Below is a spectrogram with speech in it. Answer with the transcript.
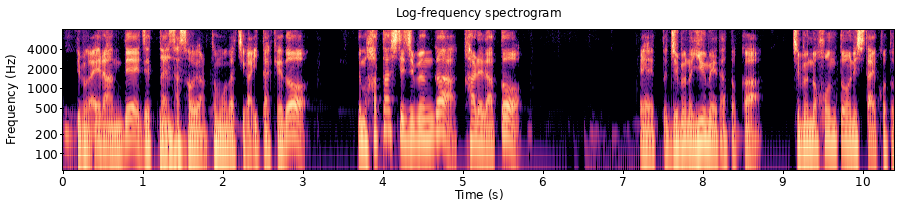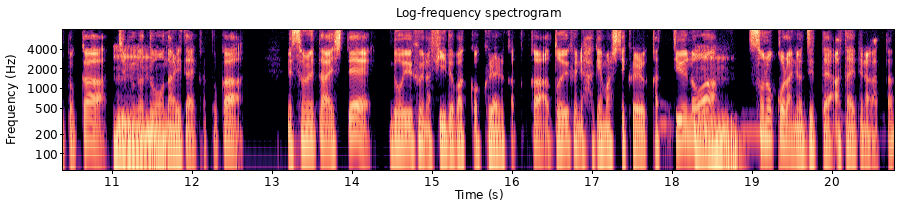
自分が選んで絶対誘うような友達がいたけど、でも果たして自分が彼らと,、えーっと自分の夢だとか自分の本当にしたいこととか自分がどうなりたいかとか、でそれに対してどういうふうなフィードバックをくれるかとかどういうふうに励ましてくれるかっていうのは、うん。その子らには絶対与えてなかった。う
